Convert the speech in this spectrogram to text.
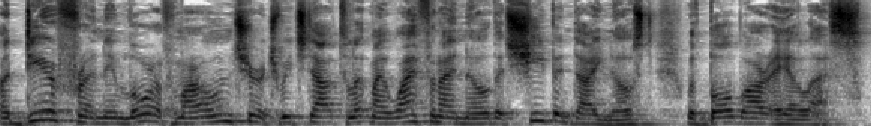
a dear friend named Laura from our own church reached out to let my wife and I know that she'd been diagnosed with bulbar ALS.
